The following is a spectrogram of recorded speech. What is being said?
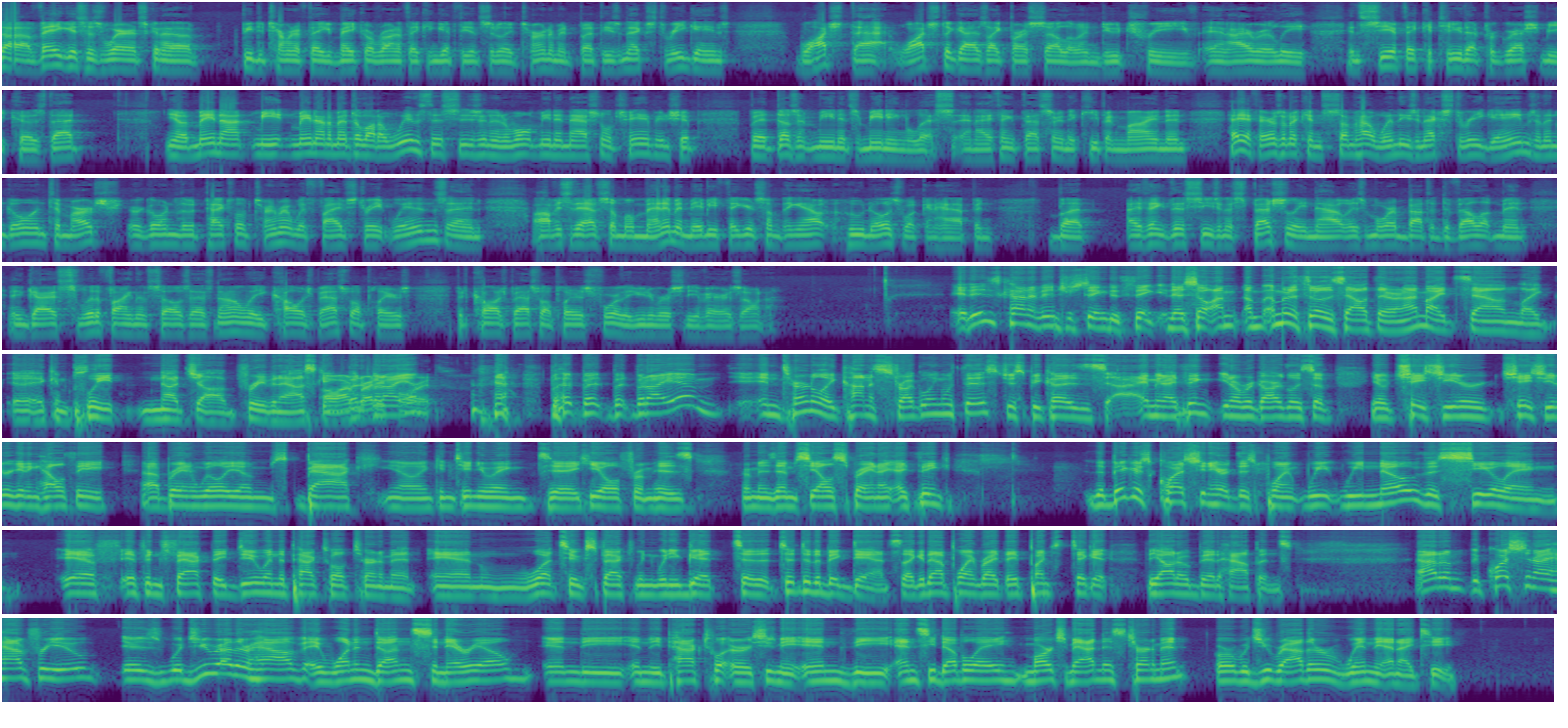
uh, Vegas is where it's going to be determined if they make a run, if they can get the NCAA tournament. But these next three games, watch that. Watch the guys like Barcelo and Doutrive and Ira Lee and see if they continue that progression because that you know, it may not mean may not have meant a lot of wins this season, and it won't mean a national championship, but it doesn't mean it's meaningless. And I think that's something to keep in mind. And hey, if Arizona can somehow win these next three games and then go into March or go into the Pac-12 tournament with five straight wins, and obviously they have some momentum and maybe figured something out, who knows what can happen? But I think this season, especially now, is more about the development and guys solidifying themselves as not only college basketball players, but college basketball players for the University of Arizona. It is kind of interesting to think. So I'm I'm, I'm going to throw this out there, and I might sound like a complete nut job for even asking. Oh, I'm but, ready but I am, it. but but but but I am internally kind of struggling with this, just because I mean I think you know regardless of you know Chase Jeter Chase Jeter getting healthy, uh, Brandon Williams back, you know, and continuing to heal from his from his MCL sprain. I, I think the biggest question here at this point, we we know the ceiling if if in fact they do win the Pac-12 tournament and what to expect when, when you get to, to, to the big dance. Like at that point, right, they punch the ticket, the auto bid happens. Adam, the question I have for you is: Would you rather have a one and done scenario in the in the Pac-12 or excuse me in the NCAA March Madness tournament, or would you rather win the NIT?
